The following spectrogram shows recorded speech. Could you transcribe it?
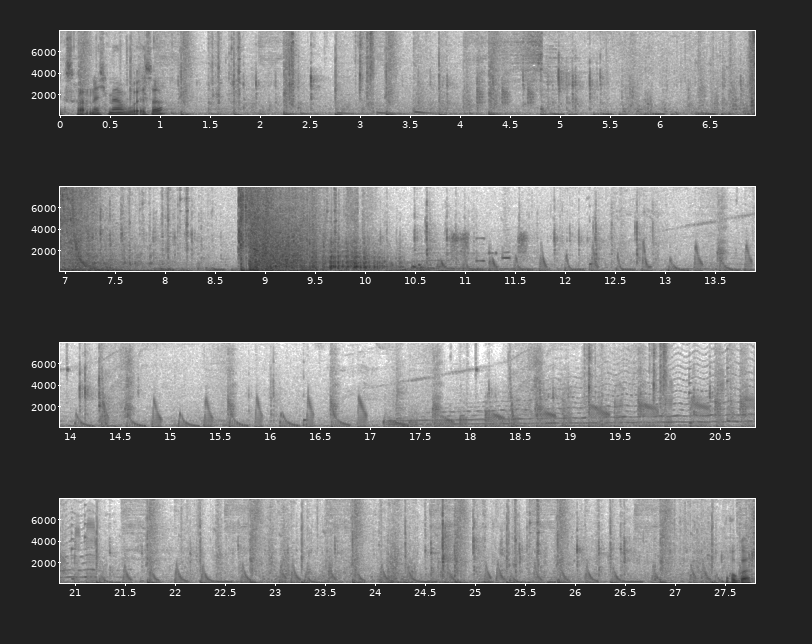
Check's gerade nicht mehr. Wo ist er? Oh Gott,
